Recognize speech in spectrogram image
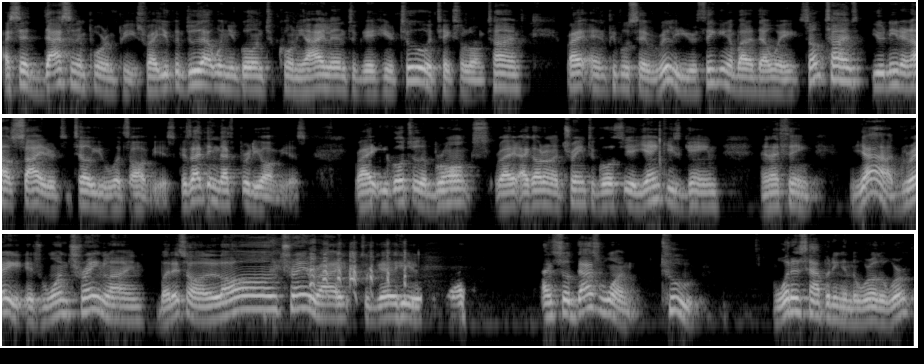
I said that's an important piece, right? You can do that when you go into Coney Island to get here too. It takes a long time right? And people say, really, you're thinking about it that way. Sometimes you need an outsider to tell you what's obvious, because I think that's pretty obvious, right? You go to the Bronx, right? I got on a train to go see a Yankees game, and I think, yeah, great. It's one train line, but it's a long train ride to get here. And so that's one. Two, what is happening in the world of work?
